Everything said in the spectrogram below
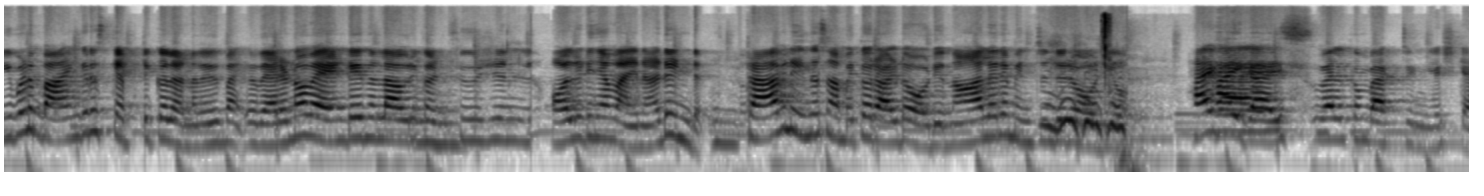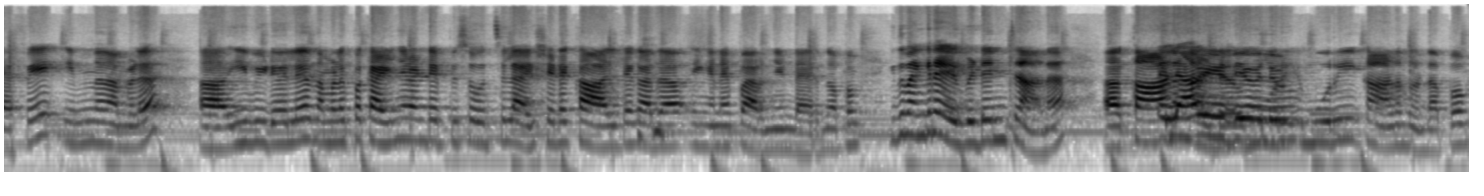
ഇവൾ ഭയങ്കര സ്കെപ്റ്റിക്കൽ ആണ്. അതായത് വരണോ വേണ്ടേ എന്നുള്ള ആ ഒരു കൺഫ്യൂഷൻ ഓൾറെഡി ഞാൻ വയനാട് ഉണ്ട് ട്രാവൽ ചെയ്യുന്ന സമയത്ത് ഒരാളുടെ ഓഡിയോ നാലര മിനിറ്റിന്റെ ഒരു audio hi hi guys welcome back to English cafe ഇന്ന് നമ്മൾ ഈ വീഡിയോയിൽ നമ്മളിപ്പോൾ കഴിഞ്ഞ രണ്ട് എപ്പിസോഡ്സിൽ ഐഷയുടെ കാലിന്റെ കഥ ഇങ്ങനെ പറഞ്ഞിട്ടുണ്ടായിരുന്നു അപ്പം ഇത് ഭയങ്കര എവിഡന്റ് ആണ്. കാണുന്നുണ്ട്. മുറി കാണുന്നുണ്ട്. അപ്പം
